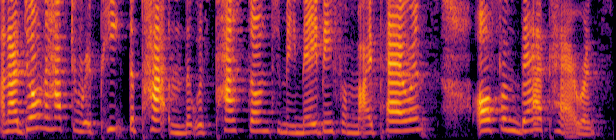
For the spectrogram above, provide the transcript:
And I don't have to repeat the pattern that was passed on to me, maybe from my parents or from their parents.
